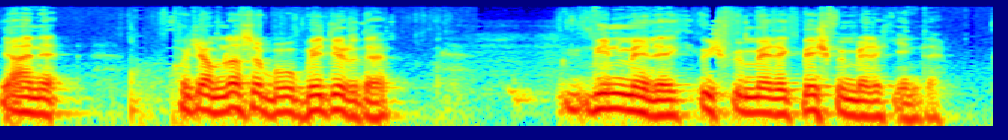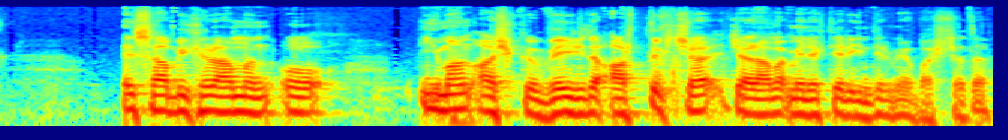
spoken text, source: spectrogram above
Yani hocam nasıl bu Bedir'de bin melek, üç bin melek, beş bin melek indi. Eshab-ı kiramın o iman aşkı, vecdi arttıkça Cenab-ı melekleri indirmeye başladı.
